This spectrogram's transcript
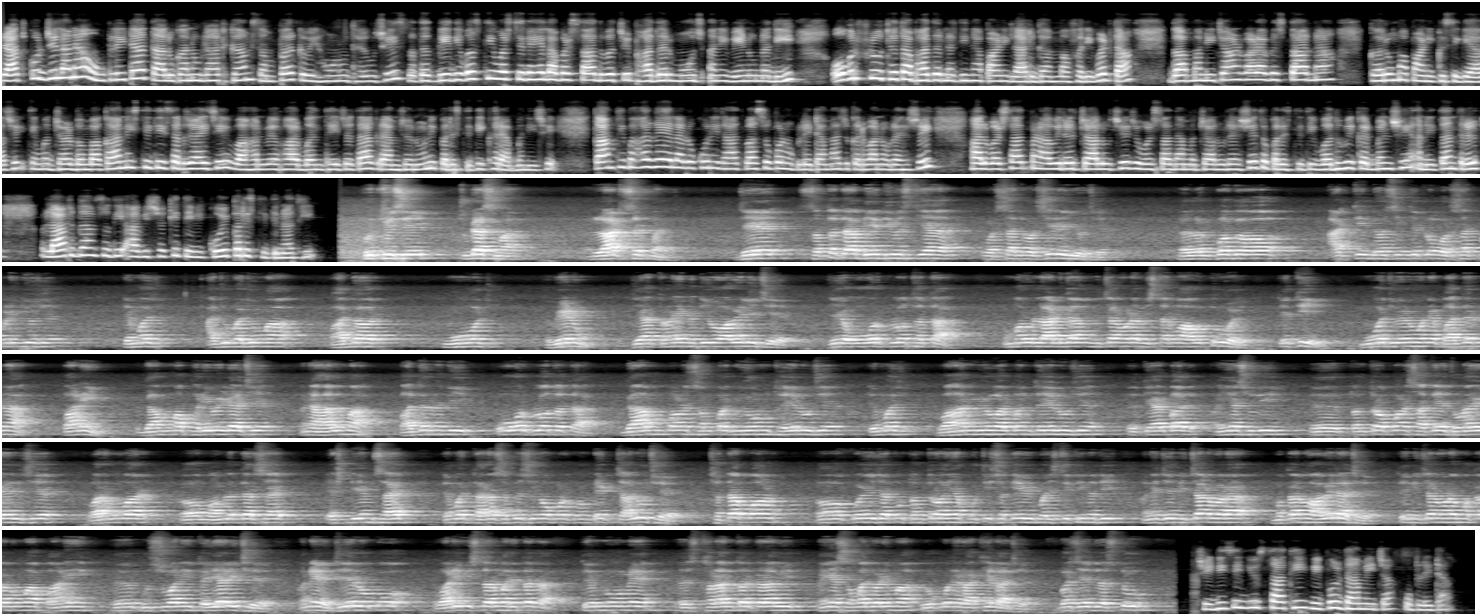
રાજકોટ જિલ્લાના ઉપલેટા તાલુકાનું લાઠ ગામ સંપર્ક વિહોણું થયું છે. સતત બે દિવસથી વરસી રહેલા વરસાદ વચ્ચે ભાદર, મોજ અને વેણુ નદી ઓવરફ્લો થતા ભાદર નદીના પાણી લાઠ ગામમાં ફરી વળતા ગામમાં નીચાણવાળા વિસ્તારના ઘરોમાં પાણી ઘૂસી ગયા છે. તેમજ જળબંબાકારની સ્થિતિ સર્જાઈ છે. વાહન વ્યવહાર બંધ થઈ જતા ગ્રામજનોની પરિસ્થિતિ ખરાબ બની છે. કામથી બહાર ગયેલા લોકોની રાતવાસો પણ ઉપલેટામાં જ કરવાનો રહેશે. હાલ વરસાદ પણ અવિરત ચાલુ છે. જો વરસાદ આમ ચાલુ રહેશે તો પરિસ્થિતિ વધુ વિકટ બનશે અને તંત્ર લાઠ ગામ સુધી આવી શકે તેવી કોઈ પરિસ્થિતિ નથી. પૃથ્વીસિંહ ચુડાસમા લાઠ સરપંચ, જે સતત આ બે દિવસથી આ વરસાદ વરસી રહ્યો છે. લગભગ આઠથી દસ ઇંચ જેટલો વરસાદ પડી ગયો છે. તેમજ આજુબાજુમાં ભાદર, મોજ, વેણુ જે આ ત્રણેય નદીઓ આવેલી છે, જે ઓવરફ્લો થતાં અમારું લાડગામ નીચાણવાળા વિસ્તારમાં આવતું હોય, તેથી મોજ, વેણુ અને ભાદરના પાણી ગામમાં ફરી વળ્યા છે અને હાલમાં ભાદર નદી ઓવરફ્લો થતાં ગામ પણ સંપર્ક વિહોણું થયેલું છે, તેમજ વાહન વ્યવહાર બંધ થયેલું છે. ત્યારબાદ અહીંયા સુધી તંત્ર પણ સાથે જોડાયેલ છે. વારંવાર મામલતદાર સાહેબ, એસડીએમ સાહેબ તેમજ ધારાસભ્યશ્રીનો પણ કોન્ટેક્ટ ચાલુ છે. છતાં પણ કોઈ જાતનું તંત્ર અહીંયા પહોંચી શકે એવી પરિસ્થિતિ નથી. અને જે નીચાણવાળા મકાનો આવેલા છે, તે નીચાણવાળા મકાનોમાં પાણી ઘૂસવાની તૈયારી છે. અને જે લોકો વાડી વિસ્તારમાં રહેતા હતા, તેમનું અમે સ્થળાંતર કરાવી અહીંયા સમાજવાડીમાં લોકોને રાખેલા છે. બસ એ જ વસ્તુ. જીડીસી ન્યૂઝ સાથે વિપુલ ધામેચા, ઉપલેટા.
